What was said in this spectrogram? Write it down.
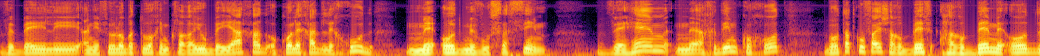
וביילי, אני אפילו לא בטוח אם כבר היו ביחד או כל אחד לחוד מאוד מבוססים. והם מאחדים כוחות, באותה תקופה יש הרבה, הרבה מאוד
